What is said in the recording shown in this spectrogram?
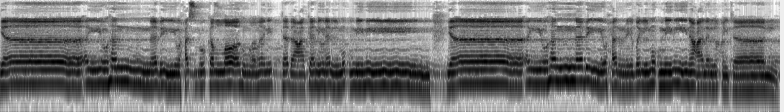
يا أيها النبي حسبك الله ومن اتبعك من المؤمنين. يا أيها النبي حرض المؤمنين على القتال.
